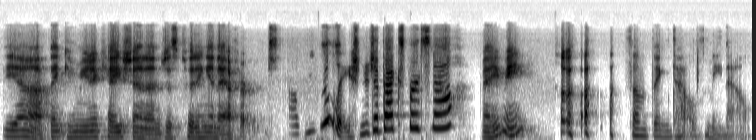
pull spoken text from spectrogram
Yeah, I think communication and just putting in effort. Are we relationship experts now? Maybe. Something tells me now.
